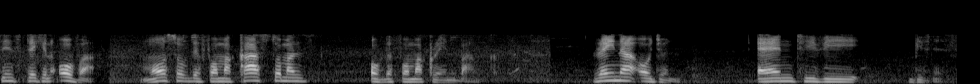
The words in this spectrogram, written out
since taken over most of the former customers of the former Crane Bank. Reina Ojon, NTV Business.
